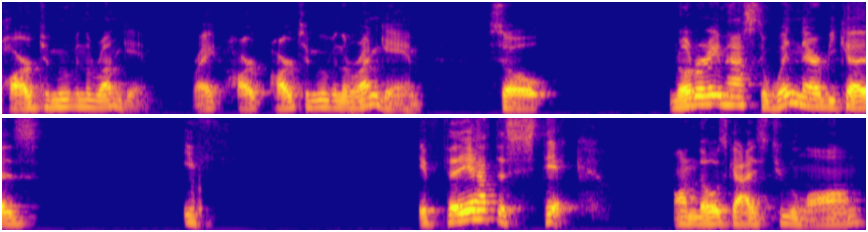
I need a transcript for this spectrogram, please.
hard to move in the run game, right? Hard hard to move in the run game. So Notre Dame has to win there because if if they have to stick on those guys too long,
